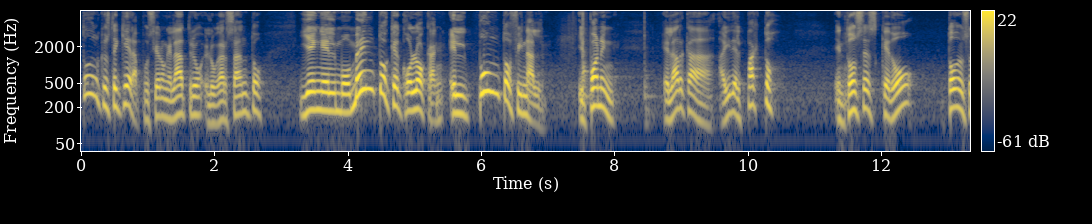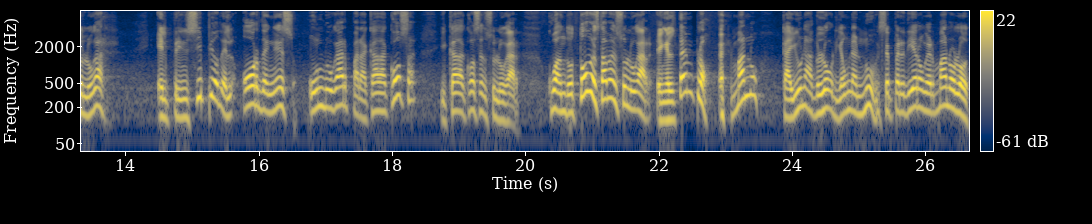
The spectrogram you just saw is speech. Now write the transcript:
todo lo que usted quiera, pusieron el atrio, el lugar santo, y en el momento que colocan el punto final, y ponen el arca ahí del pacto, entonces quedó todo en su lugar. El principio del orden es un lugar para cada cosa y cada cosa en su lugar. Cuando todo estaba en su lugar, en el templo, hermano, cayó una gloria, una nube. Se perdieron, hermano, los,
